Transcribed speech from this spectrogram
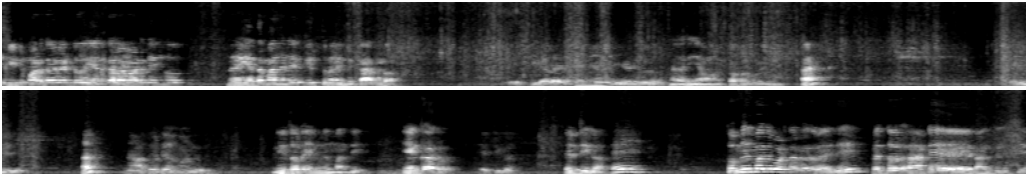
సీటు మడత పెట్టు వెనకాల పడదింగు ఎంతమందిని ఎక్కిస్తున్నావు ఇంది కారులో? నేను? ఎనిమిది. ఆ? నాతోటి అమ్మండు నీతోనే ఎనిమిది మంది. ఏం కారు? ఎర్టిగా. ఏ తొమ్మిది మంది పడతారు కదా ఇది? పెద్ద అంటే నాకు తెలిసి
